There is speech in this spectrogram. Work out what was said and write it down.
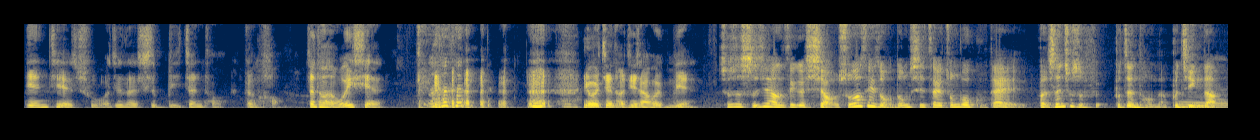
边界处，我觉得是比正统更好。正统很危险，因为正统经常会变。就是实际上，这个小说这种东西，在中国古代本身就是不正统的、不精的。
